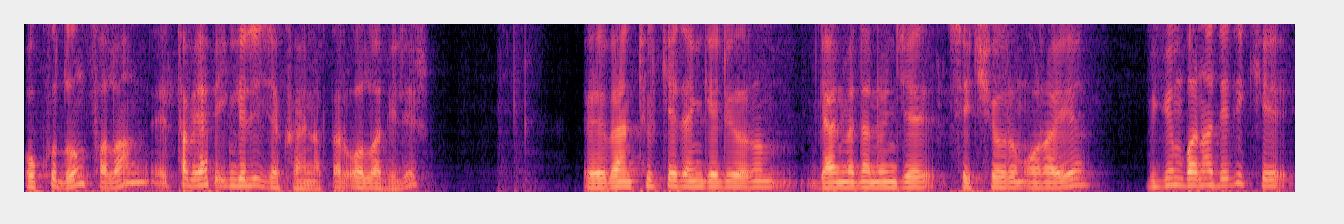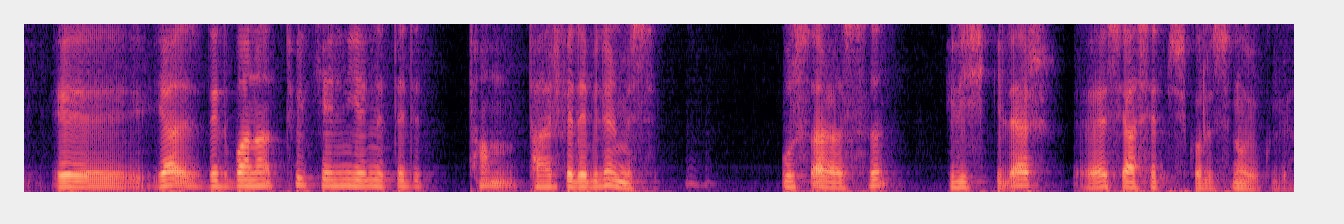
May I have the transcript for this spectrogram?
Okudum falan. E, tabii hep İngilizce kaynaklar olabilir. E, ben Türkiye'den geliyorum. Gelmeden önce seçiyorum orayı. Bir gün bana dedi ki e, ya dedi bana Türkiye'nin yerini dedi tam tarif edebilir misin? Uluslararası ilişkiler ve siyaset psikolojisini uyguluyor.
